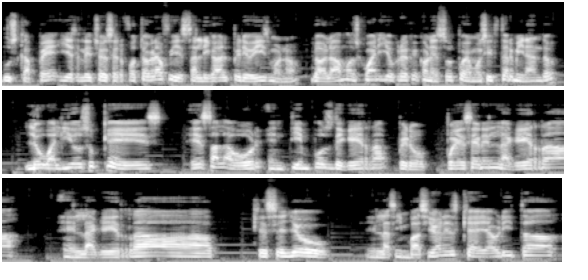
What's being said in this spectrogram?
Buscapé y es el hecho de ser fotógrafo y estar ligado al periodismo, ¿no? Lo hablábamos Juan y yo creo que con esto podemos ir terminando. Lo valioso que es esa labor en tiempos de guerra, pero puede ser en la guerra, en la guerra, qué sé yo, en las invasiones que hay ahorita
